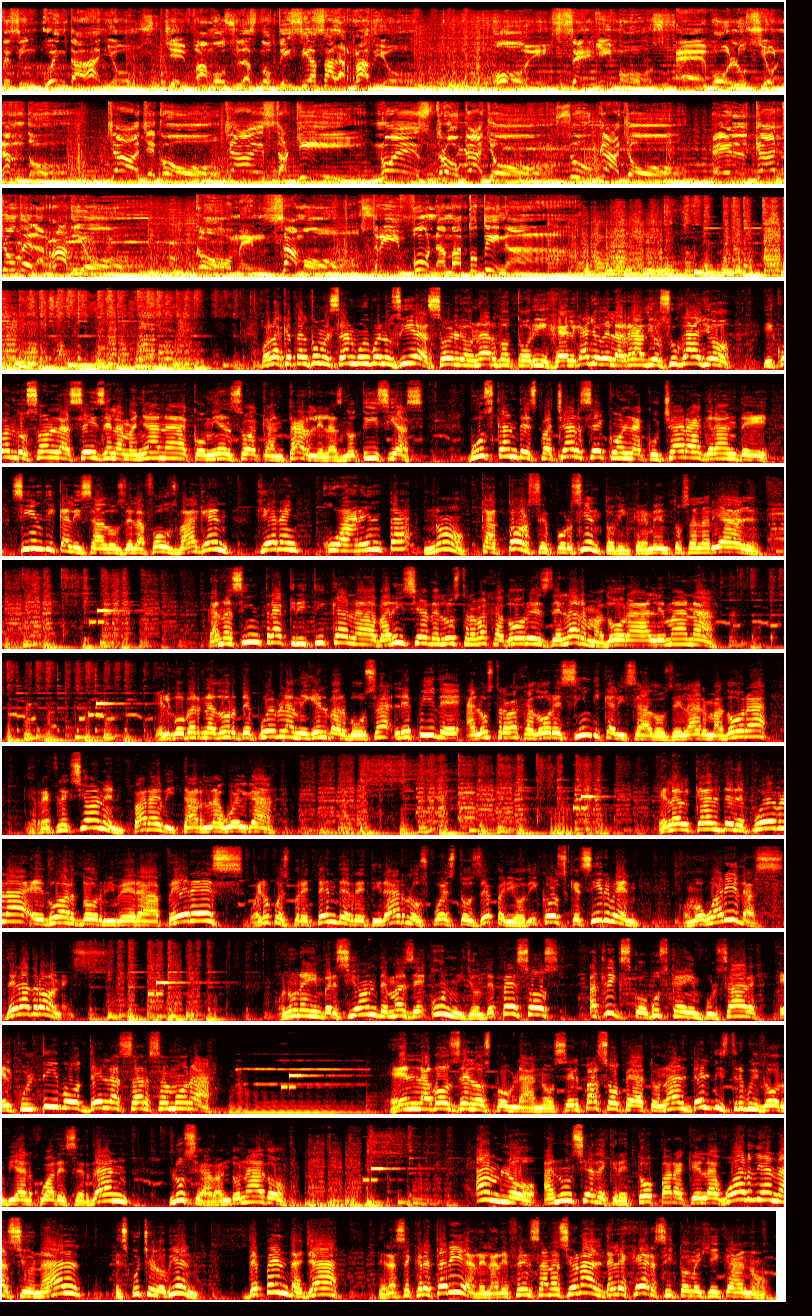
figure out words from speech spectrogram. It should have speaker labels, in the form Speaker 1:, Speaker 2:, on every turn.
Speaker 1: de 50 años llevamos las noticias a la radio. Hoy seguimos evolucionando. Ya llegó, ya está aquí nuestro gallo, su gallo, el gallo de la radio. Comenzamos, tribuna matutina.
Speaker 2: Hola, ¿qué tal? ¿Cómo están? Muy buenos días. Soy Leonardo Torija, el gallo de la radio, su gallo. Y cuando son las 6 de la mañana, comienzo a cantarle las noticias. Buscan despacharse con la cuchara grande. Sindicalizados de la Volkswagen quieren 40, no, 14% de incremento salarial. Canacintra critica la avaricia de los trabajadores de la armadora alemana. El gobernador de Puebla, Miguel Barbosa, le pide a los trabajadores sindicalizados de la armadora que reflexionen para evitar la huelga. El alcalde de Puebla, Eduardo Rivera Pérez, bueno, pues pretende retirar los puestos de periódicos que sirven como guaridas de ladrones. Con una inversión de más de un millón de pesos, Atlixco busca impulsar el cultivo de la zarzamora. En la voz de los poblanos, el paso peatonal del distribuidor vial Juárez Cerdán luce abandonado. AMLO anuncia decreto para que la Guardia Nacional, escúchelo bien, dependa ya de la Secretaría de la Defensa Nacional del Ejército Mexicano.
